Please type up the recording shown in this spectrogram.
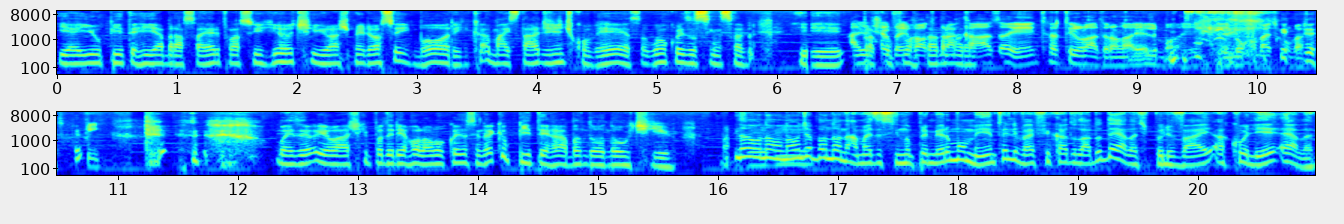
e aí o Peter ia abraçar ela e falar assim, eu tio, eu acho melhor você ir embora, mais tarde a gente conversa, alguma coisa assim, sabe? E Aí o tio Ben volta pra casa, entra, tem o ladrão lá e ele morre. Ele nunca mais conversa. Enfim. Mas eu, eu acho que poderia rolar uma coisa assim, não é que o Peter abandonou o tio. Mas Não, não, ele- não de abandonar, mas assim, no primeiro momento ele vai ficar do lado dela, tipo, ele vai acolher ela.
